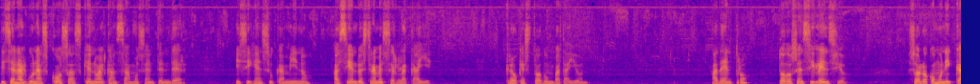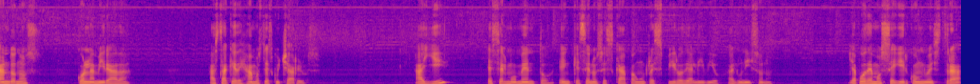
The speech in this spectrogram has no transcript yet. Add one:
dicen algunas cosas que no alcanzamos a entender y siguen su camino haciendo estremecer la calle. Creo que es todo un batallón. Adentro, todos en silencio, solo comunicándonos con la mirada hasta que dejamos de escucharlos. Allí es el momento en que se nos escapa un respiro de alivio al unísono. Ya podemos seguir con nuestra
